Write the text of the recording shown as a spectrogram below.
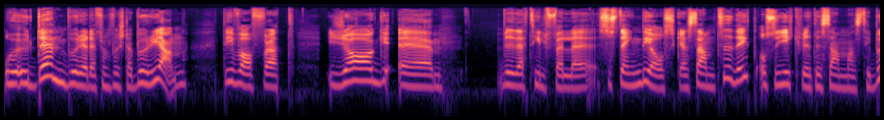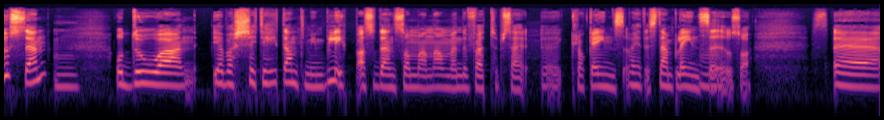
Och hur den började från första början, det var för att jag eh, vid ett tillfälle så stängde jag Oscar samtidigt och så gick vi tillsammans till bussen. Och då, jag bara shit jag hittar inte min blipp, alltså den som man använder för att typ så här, eh, klocka in, vad heter stämpla in sig och så. Eh,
